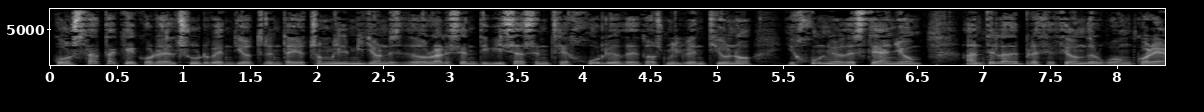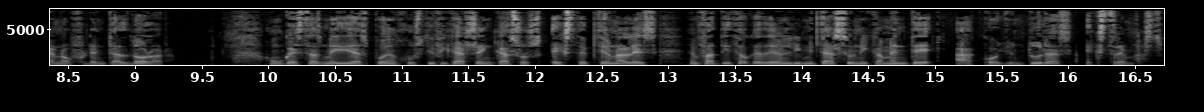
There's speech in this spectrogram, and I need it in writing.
constata que Corea del Sur vendió 38.000 millones de dólares en divisas entre julio de 2021 y junio de este año ante la depreciación del won coreano frente al dólar. Aunque estas medidas pueden justificarse en casos excepcionales, enfatizó que deben limitarse únicamente a coyunturas extremas.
